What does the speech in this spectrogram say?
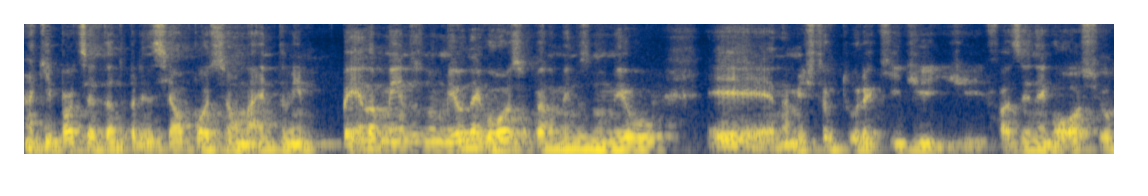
aqui pode ser tanto presencial, pode ser online também, pelo menos no meu negócio, pelo menos no meu, é, na minha estrutura aqui de, de fazer negócio,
